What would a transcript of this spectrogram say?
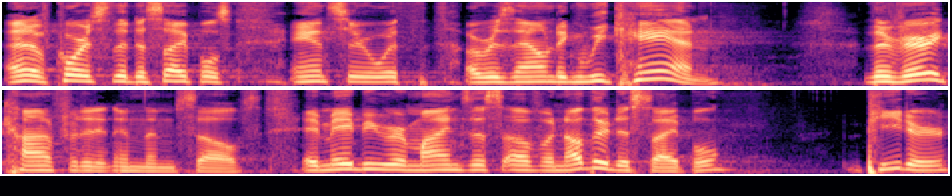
And of course, the disciples answer with a resounding, We can. They're very confident in themselves. It maybe reminds us of another disciple, Peter,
